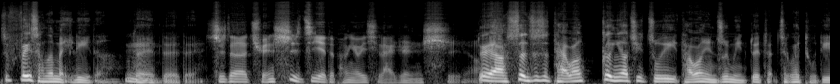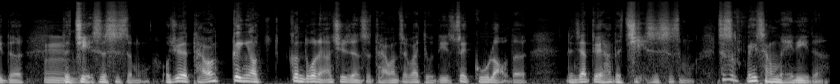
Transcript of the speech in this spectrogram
是非常的美丽的，对对对，值得全世界的朋友一起来认识。对啊，甚至是台湾更要去注意台湾原住民对这块土地的的解释是什么。我觉得台湾更要更多人要去认识台湾这块土地最古老的，人家对它的解释是什么，这是非常美丽的。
